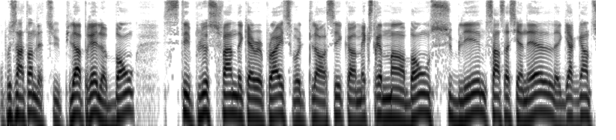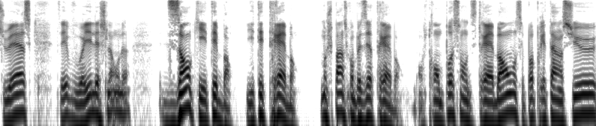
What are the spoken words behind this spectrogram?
On peut s'entendre là-dessus. Puis là, après, le bon, si t'es plus fan de Carey Price, il va le classer comme extrêmement bon, sublime, sensationnel, gargantuesque. vous voyez l'échelon, là? Disons qu'il était bon. Il était très bon. Moi, je pense qu'on peut dire très bon. On se trompe pas si on dit très bon, c'est pas prétentieux,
